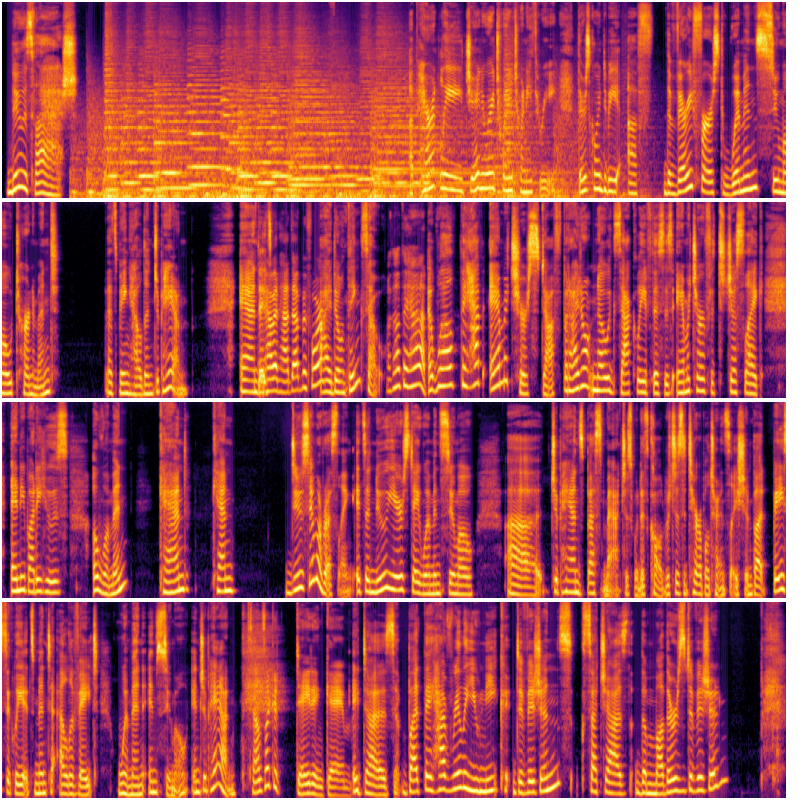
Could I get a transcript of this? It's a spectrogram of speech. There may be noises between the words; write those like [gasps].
news flash. Apparently, January 2023, there's going to be a f- the very first women's sumo tournament that's being held in Japan. And They haven't had that before? I don't think so. I thought they had. Uh, Well, they have amateur stuff, but I don't know exactly if this is amateur, if it's just like anybody who's a woman can can do sumo wrestling. It's a New Year's Day women's sumo. Uh, Japan's best match is what it's called, which is a terrible translation, but basically it's meant to elevate women in sumo in Japan. Sounds like a dating game. It does, but they have really unique divisions, such as the mother's division.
